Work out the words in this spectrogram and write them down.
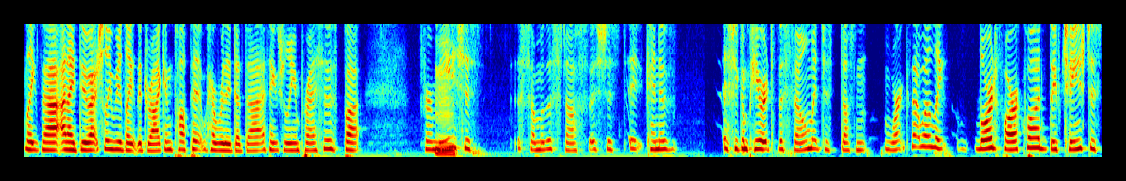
like that, and I do actually really like the dragon puppet, however they did that. I think it's really impressive. But for me, Mm. it's just some of the stuff. It's just it kind of, if you compare it to the film, it just doesn't work that well. Like Lord Farquaad, they've changed his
